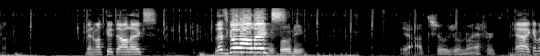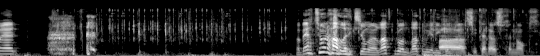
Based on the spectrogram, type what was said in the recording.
Nou. Ik ben hem aan het kutten, Alex. Let's go, Alex! Hey, Bodie. Ja, het is sowieso no effort. Ja, ik heb er een. Wat ben je aan het doen, Alex, jongen? Laten we gewoon, laten we gewoon niet komen. Ah, Sita, dat is genokt.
